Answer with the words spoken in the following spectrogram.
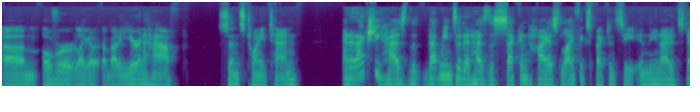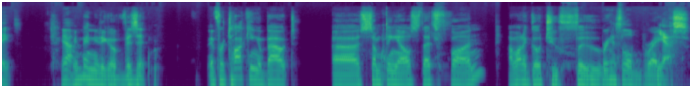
um, over like a, about a year and a half since 2010, and it actually has the. That means that it has the second highest life expectancy in the United States. Yeah. Maybe I need to go visit. If we're talking about uh, something else that's fun, I want to go to food. Bring us a little break. Yes.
